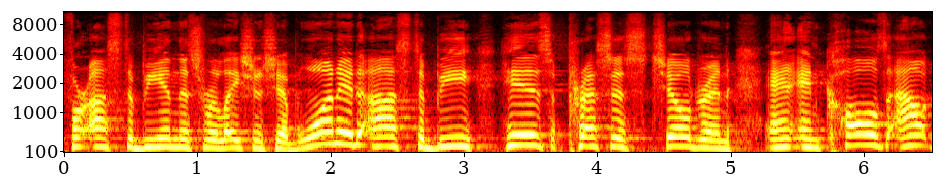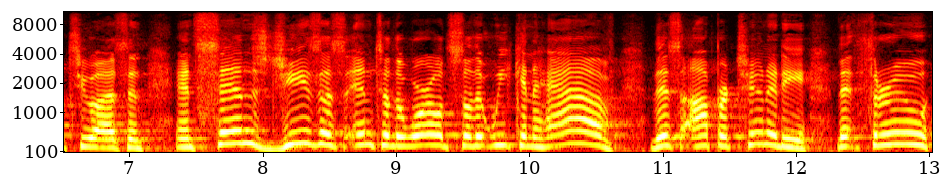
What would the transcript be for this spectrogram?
for us to be in this relationship, wanted us to be his precious children, and, and calls out to us and, and sends Jesus into the world so that we can have this opportunity that through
